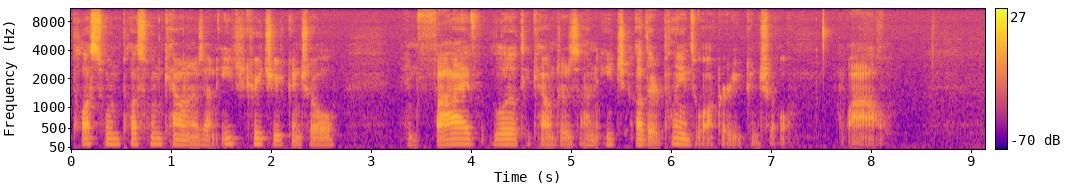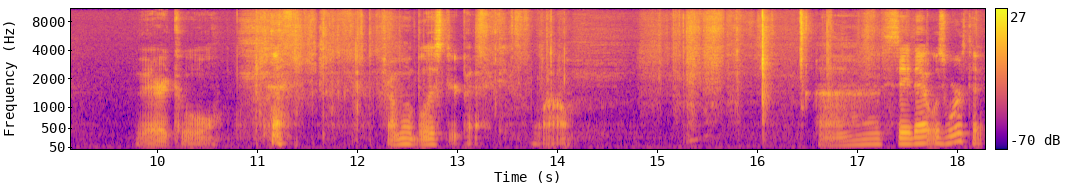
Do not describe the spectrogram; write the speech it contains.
plus 1 plus 1 counters on each creature you control and 5 loyalty counters on each other planeswalker you control. Wow. Very cool. From a blister pack. Wow. Uh, say that was worth it.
